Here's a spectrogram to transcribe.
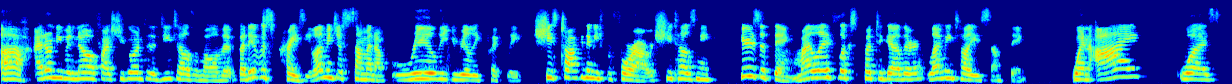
uh, I don't even know if I should go into the details of all of it, but it was crazy. Let me just sum it up really, really quickly. She's talking to me for four hours. She tells me, Here's the thing my life looks put together. Let me tell you something. When I was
